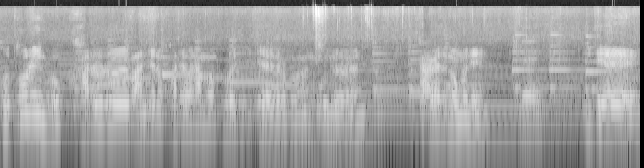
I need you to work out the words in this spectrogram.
도토리 묵 가루를 만드는 과정을 한번 보여드릴게요, 여러분. 오늘은. 자, 그래서 농부님. 네, 이게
